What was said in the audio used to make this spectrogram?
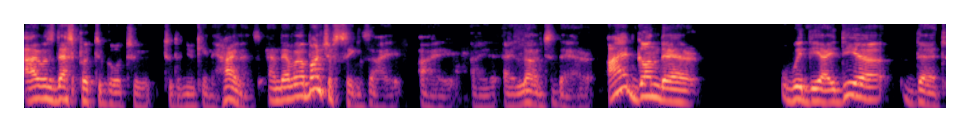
I was desperate to go to, to the New Guinea Highlands. And there were a bunch of things I, I, I, I learned there. I had gone there with the idea that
